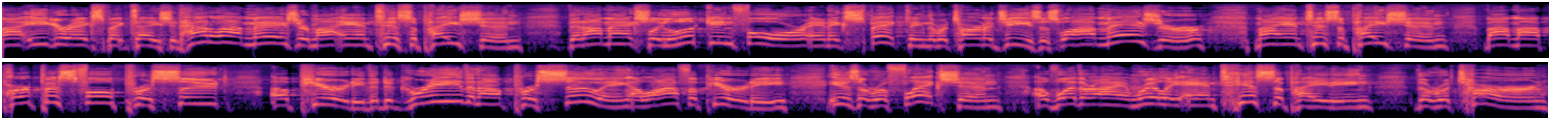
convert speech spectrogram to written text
my eager expectation? How do I measure my anticipation that I'm actually looking for and expecting the return of Jesus? Well, I measure my anticipation by my purposeful pursuit of purity. The degree that I'm pursuing a life of purity is a reflection of whether I am really anticipating the return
